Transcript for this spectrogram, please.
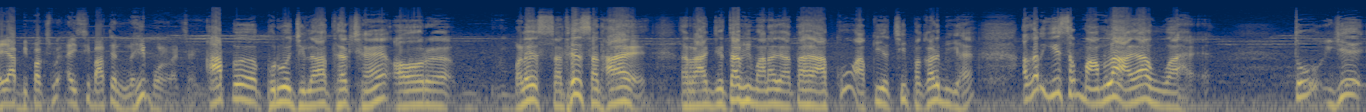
या विपक्ष में ऐसी बातें नहीं बोलना चाहिए। आप पूर्व जिला अध्यक्ष हैं और बड़े सधे सधाए राजनेता भी माना जाता है आपको, आपकी अच्छी पकड़ भी है। अगर ये सब मामला आया हुआ है तो ये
